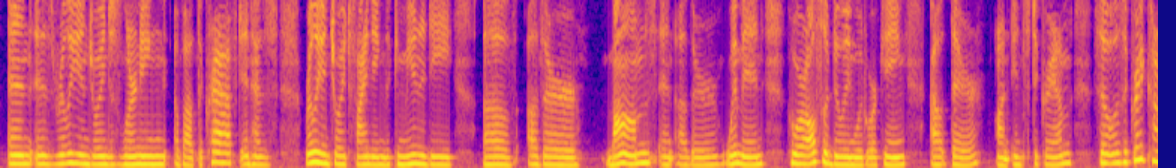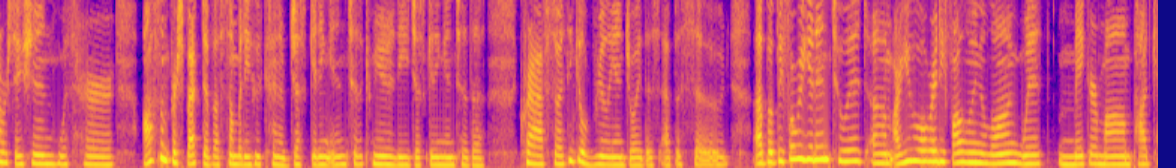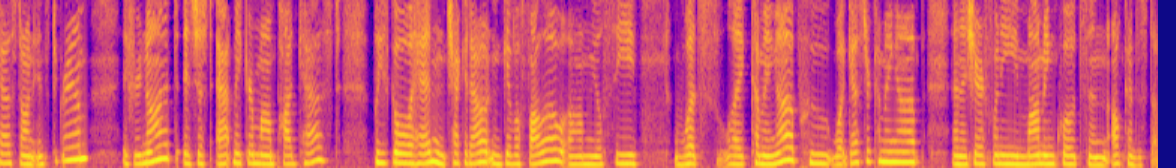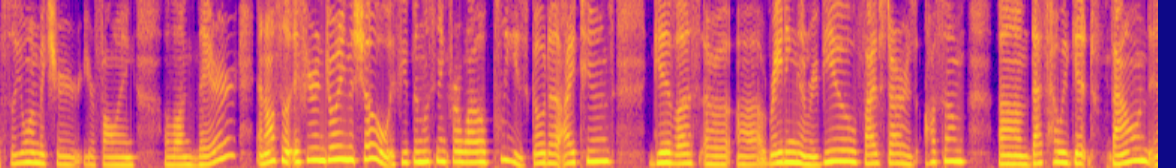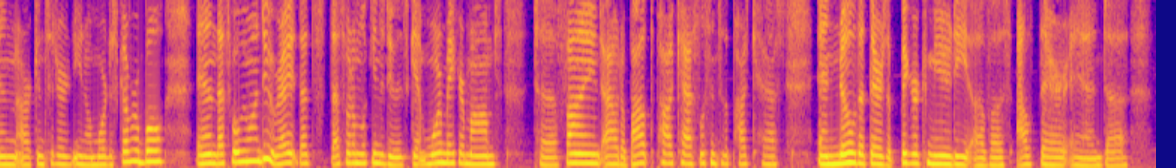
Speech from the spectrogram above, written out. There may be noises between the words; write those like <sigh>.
and is really enjoying just learning about the craft and has really enjoyed finding the community of other moms and other women who are also doing woodworking out there on Instagram. So it was a great conversation with her. Awesome perspective of somebody who's kind of just getting into the community, just getting into the craft. So I think you'll really enjoy this episode. Uh, but before we get into it, um, are you already following along with Maker Mom Podcast on Instagram? If you're not, it's just at Maker Mom Podcast. Please go ahead and check it out and give a follow. Um, you'll see what's like coming up, who what guests are coming up, and I share funny momming quotes and all kinds of stuff. So you want to make sure you're following along there. And also, if you're enjoying the show, if you've been listening for a while, please go to iTunes, give us a, a rating and review. Five star is awesome. Um, that's how we get found and are considered, you know, more discoverable. And that's what we want to do, right? That's that's what I'm looking to do is get more maker moms to find out about the podcast, listen to the podcast, and know that there's a bigger community of us out there. And uh,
